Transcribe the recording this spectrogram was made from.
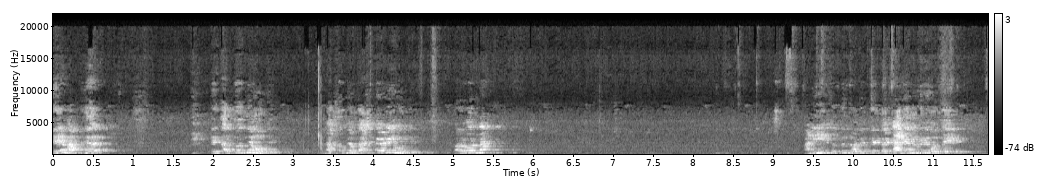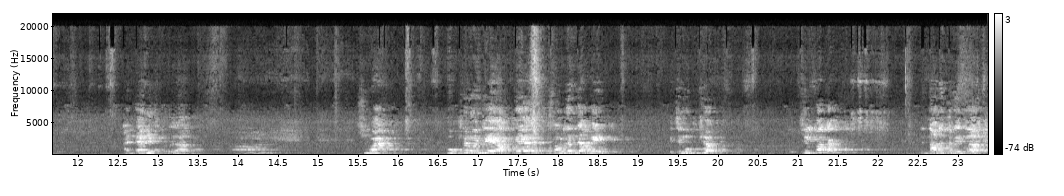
ते आपलं ते तत्वज्ञ होते. शास्त्रज्ञ राजकारणी होते बरोबर ना आणि स्वतंत्र ते तर कार्यामध्ये होते. आणि त्याने शिवाय मुख्य म्हणजे आपल्या संविधान जे आहे. त्याचे मुख्य शिल्पकार. ते नाव तर घेतलं काय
